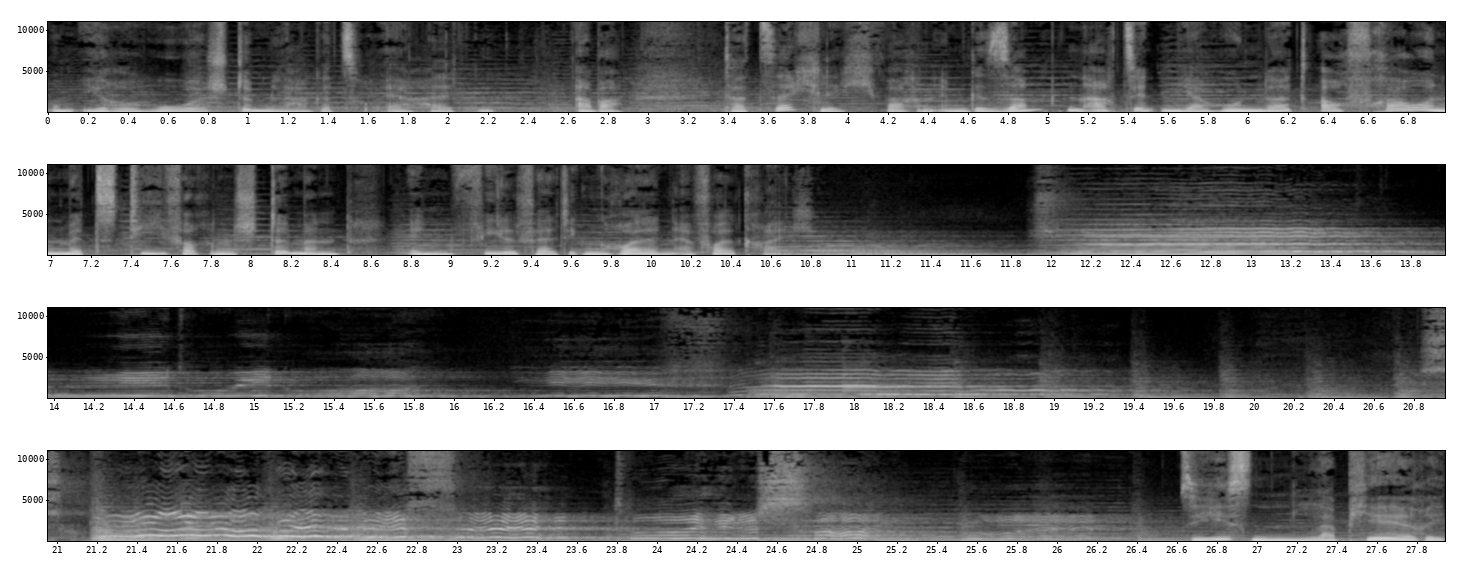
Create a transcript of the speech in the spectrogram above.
um ihre hohe Stimmlage zu erhalten. Aber Tatsächlich waren im gesamten 18. Jahrhundert auch Frauen mit tieferen Stimmen in vielfältigen Rollen erfolgreich. Sie hießen Lapieri,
